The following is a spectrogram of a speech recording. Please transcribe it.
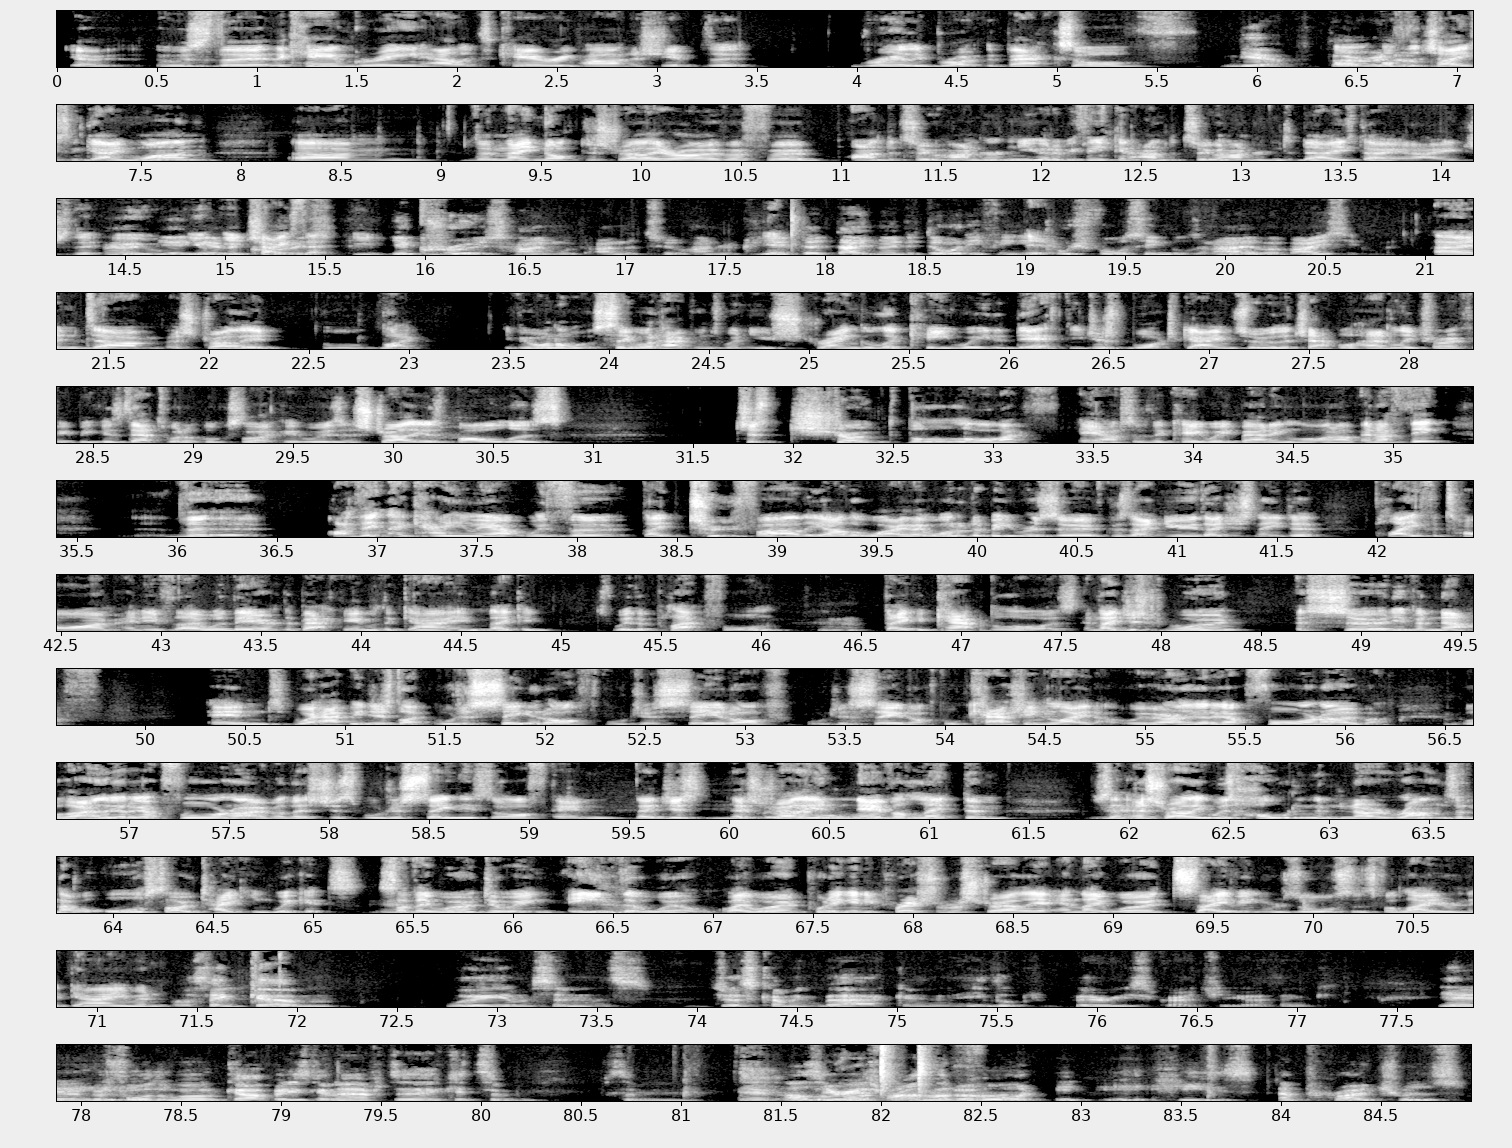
you know it was the the Cam Green Alex Carey partnership that really broke the backs of yeah, of, of the chase in game one. Um, then they knocked Australia over for under 200, and you got to be thinking under 200 in today's day and age that Yeah, you, yeah, you, you chase cruise- that. You, You cruise home with under 200 because Yeah. you don't need to do anything. You Yeah. push four singles and over, basically. and um, Australia, like, if you want to see what happens when you strangle a Kiwi to death, you just watch game two of the Chappell Hadley Trophy because that's what it looks like. It was Australia's bowlers just choked the life out of the Kiwi batting lineup, and I think the I think they came out with the they too far the other way. They wanted to be reserved because they knew they just need to play for time, and if they were there at the back end of the game, they could with a platform, Mm. they could capitalise, and they just weren't assertive enough. And we're happy just like we'll just see it off, we'll just see it off, we'll just see it off. We'll cash in later. We've only got to go four and over. We'll only got to go four and over. Let's just we'll just see this off. And they just Australia never let them. So Yeah. Australia was holding them to no runs, and they were also taking wickets. So they weren't doing either Yeah. well. They weren't putting any pressure on Australia, and they weren't saving resources for later in the game. And I think um, Williamson's just coming back, and he looked very scratchy. I think Yeah. You know, he- before the World Cup, he's going to have to get some some. Yeah, serious I, I, runs I behind. thought it, it, his approach was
